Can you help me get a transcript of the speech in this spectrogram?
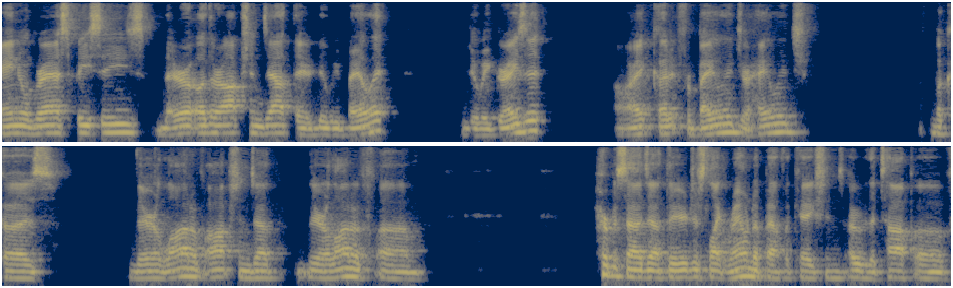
annual grass species, there are other options out there. Do we bale it? Do we graze it? All right, cut it for baleage or haylage because there are a lot of options out there are a lot of um, herbicides out there just like roundup applications over the top of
